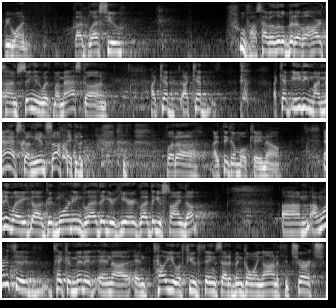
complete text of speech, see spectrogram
everyone. God bless you. Whew, I was having a little bit of a hard time singing with my mask on. I kept, I kept, I kept eating my mask on the inside. but uh, I think I'm okay now. Anyway, uh, good morning. Glad that you're here. Glad that you signed up. Um, I wanted to take a minute and, uh, and tell you a few things that have been going on at the church.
